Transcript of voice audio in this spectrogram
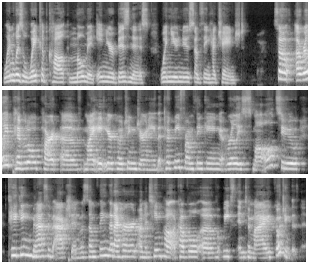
When was a wake up call moment in your business when you knew something had changed? So, a really pivotal part of my eight year coaching journey that took me from thinking really small to taking massive action was something that I heard on a team call a couple of weeks into my coaching business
